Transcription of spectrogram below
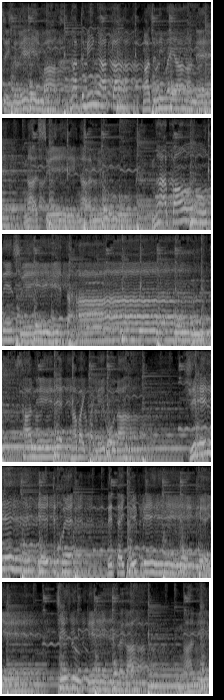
စိတ်ကလေးမှာငါသမီးငါသားငါဇနီးမယားနဲ့ငါဆွေငါမျိုးငါအပေါင်းသင်ဆွေတဟာစာနေတဲ့ငါဘိုက်ကလေးကိုသာရေးလေးတစ်ခွဲတင်တိုက်ကြွေးပေးခဲ့ရဲ့ကျေးဇူးတင်စကားငါလေး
